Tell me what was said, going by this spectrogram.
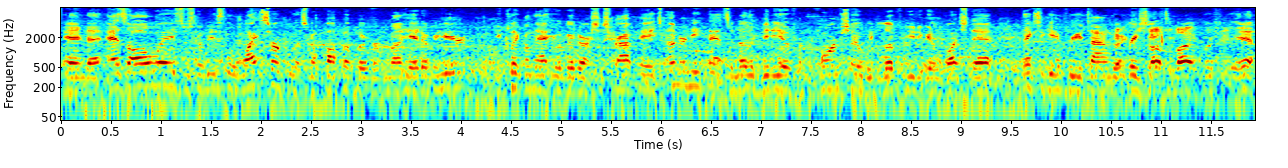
And uh, as always, there's going to be this little white circle that's going to pop up over my head over here. You click on that, you'll go to our subscribe page. Underneath that's another video from the farm show. We'd love for you to go watch that. Thanks again for your time. We thanks appreciate it. by. Appreciate it. Yeah.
